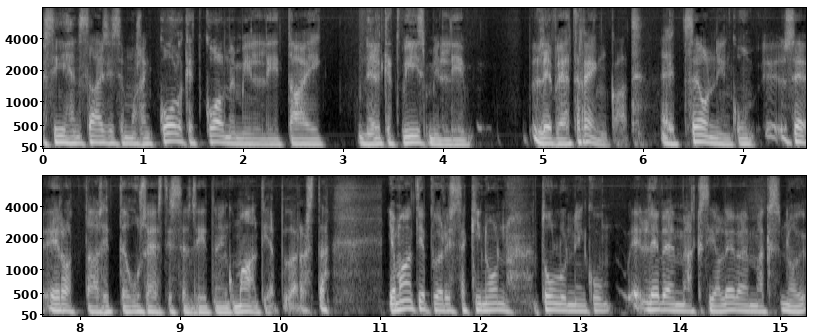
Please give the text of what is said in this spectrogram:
siihen saisi semmoisen 33 milliä tai 45 milliä leveät renkaat. Et se, on niin kuin, se erottaa sitten useasti sen siitä niin kuin maantiepyörästä. Ja maantiepyörissäkin on tullut niin kuin leveämmäksi ja leveämmäksi nuo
